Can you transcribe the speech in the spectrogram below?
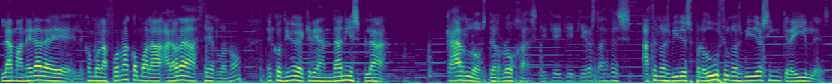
la manera de. como la forma como a la, hora de hacerlo, ¿no? El contenido que crean. Dani Spla, Carlos de Rojas, que, que, que, que, hace, hace unos vídeos, produce unos vídeos increíbles.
